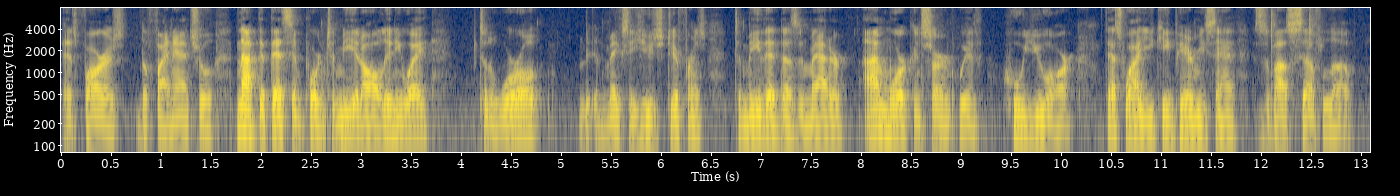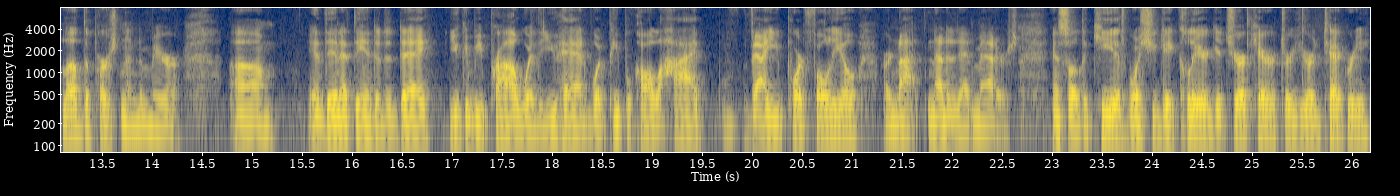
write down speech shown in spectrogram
as far as the financial. Not that that's important to me at all anyway. To the world, it makes a huge difference. To me, that doesn't matter. I'm more concerned with who you are. That's why you keep hearing me saying it's about self-love. Love the person in the mirror. Um, and then at the end of the day, you can be proud whether you had what people call a high value portfolio or not. None of that matters. And so the key is once you get clear, get your character, your integrity,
